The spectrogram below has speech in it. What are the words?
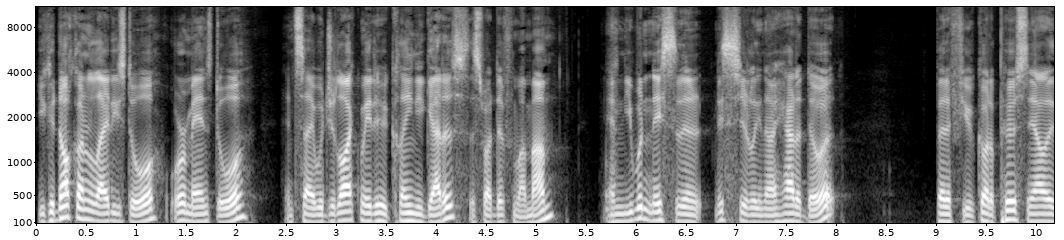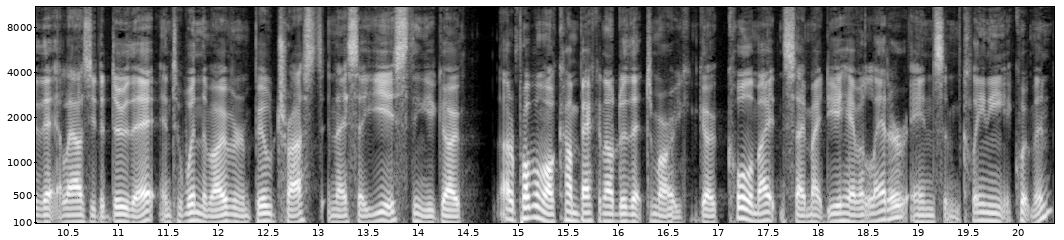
you could knock on a lady's door or a man's door and say, Would you like me to clean your gutters? That's what I did for my mum. And you wouldn't necessarily, necessarily know how to do it. But if you've got a personality that allows you to do that and to win them over and build trust, and they say yes, then you go, Not a problem, I'll come back and I'll do that tomorrow. You can go call a mate and say, Mate, do you have a ladder and some cleaning equipment?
